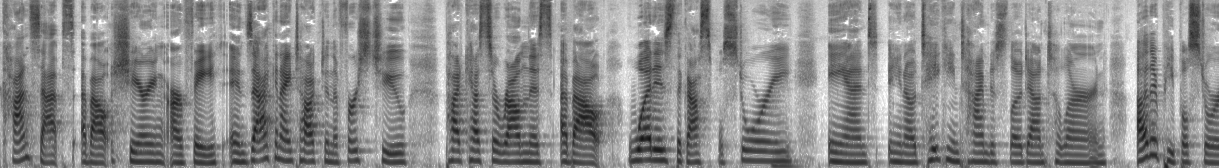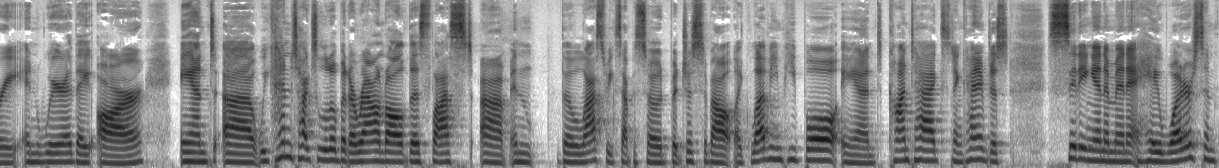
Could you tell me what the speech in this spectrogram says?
concepts about sharing our faith. And Zach and I talked in the first two podcasts around this about what is the gospel story mm. and, you know, taking time to slow down to learn other people's story and where they are. And uh, we kind of talked a little bit around all of this last um, in the last week's episode, but just about like loving people and context and kind of just sitting in a minute. Hey, what are some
